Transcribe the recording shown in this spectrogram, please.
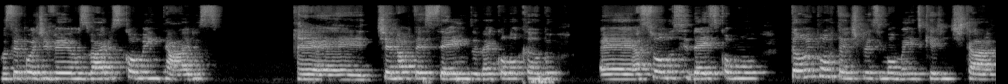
Você pode ver os vários comentários é, te enaltecendo, né? Colocando é, a sua lucidez como tão importante para esse momento que a gente está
